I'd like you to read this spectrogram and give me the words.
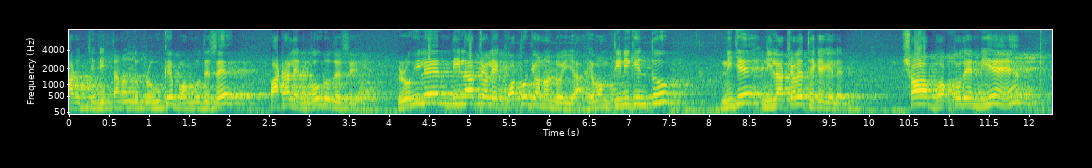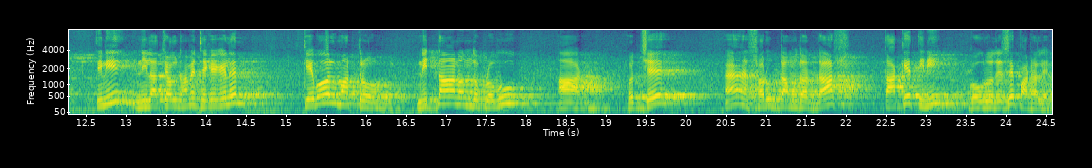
আর হচ্ছে নিত্যানন্দ প্রভুকে বঙ্গদেশে পাঠালেন গৌরদেশে। রহিলেন নীলাচলে কত জন লইয়া, এবং তিনি কিন্তু নিজে নীলাচলে থেকে গেলেন। সব ভক্তদের নিয়ে তিনি নীলাচল ধামে থেকে গেলেন। কেবলমাত্র নিত্যানন্দ প্রভু আর হচ্ছে হ্যাঁ স্বরূপ দামোদর দাস তাকে তিনি গৌরদেশে পাঠালেন।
